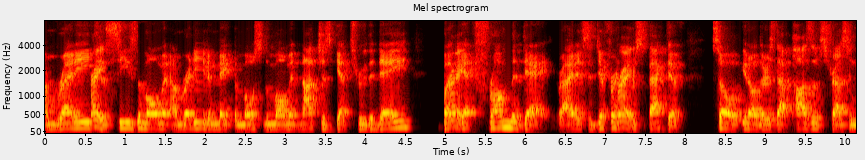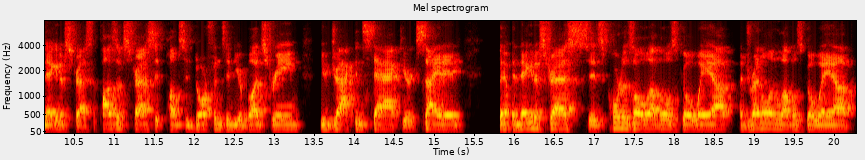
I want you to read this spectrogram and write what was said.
I'm ready right. to seize the moment. I'm ready to make the most of the moment, not just get through the day, but right. get from the day. Right. It's a different right. perspective. So, you know, there's that positive stress and negative stress. The positive stress, it pumps endorphins into your bloodstream. You're jacked and stacked. You're excited. The, negative stress, it's cortisol levels go way up, adrenaline levels go way up.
